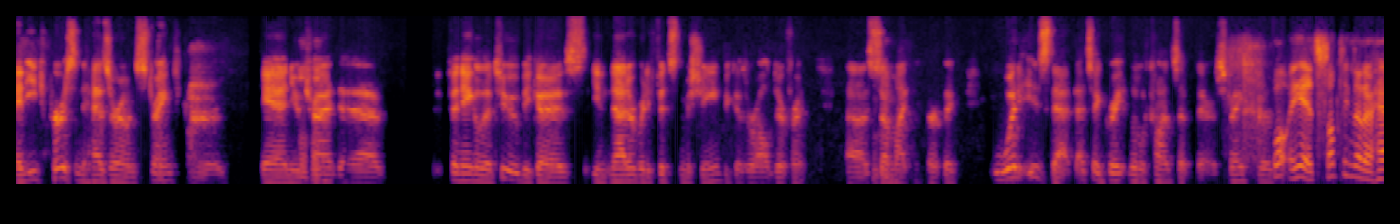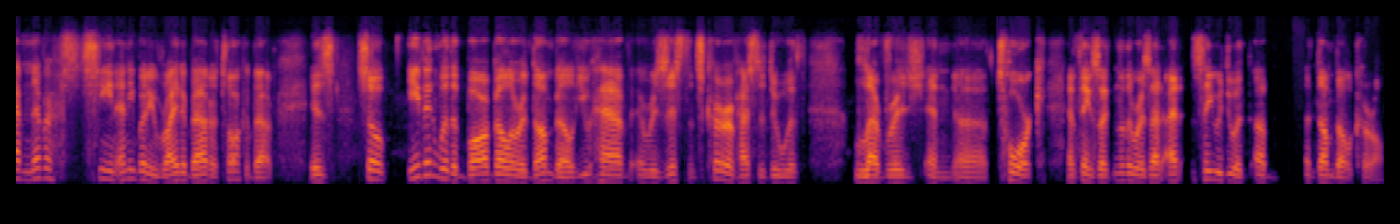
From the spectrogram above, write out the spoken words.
And each person has their own strength curve, and you're mm-hmm. trying to finagle the two because you not everybody fits the machine because we're all different. Uh, some mm-hmm. might be perfect what is that? That's a great little concept there. Strength. Well, yeah, it's something that I have never seen anybody write about or talk about. Is so even with a barbell or a dumbbell, you have a resistance curve has to do with leverage and uh, torque and things like. In other words, I, I say you would do a, a, a dumbbell curl.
